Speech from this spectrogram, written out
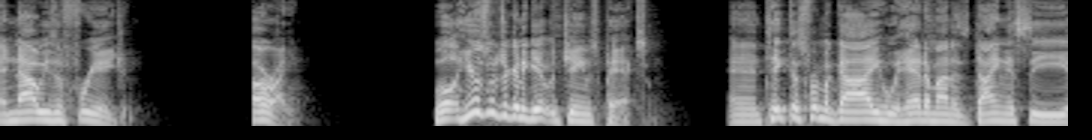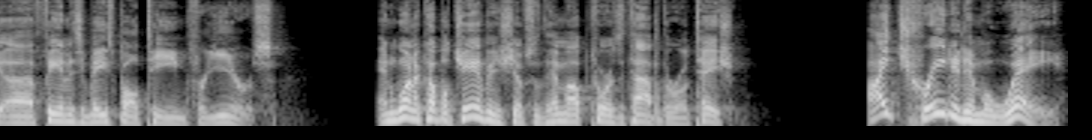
And now he's a free agent. All right. Well, here's what you're going to get with James Paxton. And take this from a guy who had him on his dynasty uh, fantasy baseball team for years and won a couple championships with him up towards the top of the rotation. I traded him away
